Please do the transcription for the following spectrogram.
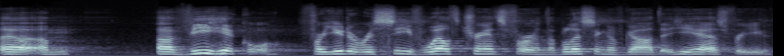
a, um, a vehicle for you to receive wealth transfer and the blessing of God that He has for you.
